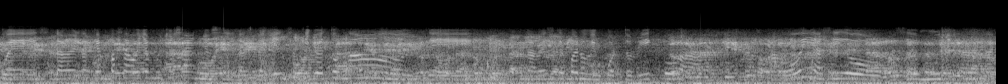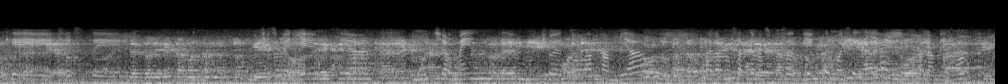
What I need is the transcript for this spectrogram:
Pues la verdad que han pasado ya muchos años y la experiencia que yo he tomado de la vez que fueron en Puerto Rico a, hoy ha sido, ha sido mucho, la verdad que este, mucha experiencia, mucha mente, bien como ese día y a lo mejor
